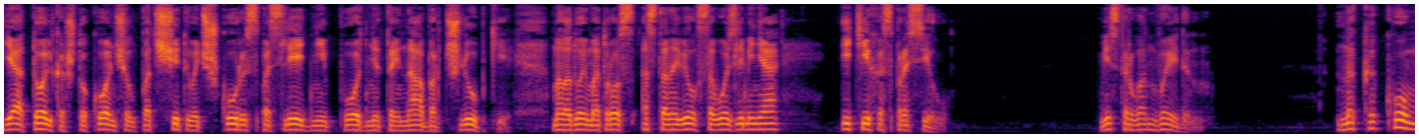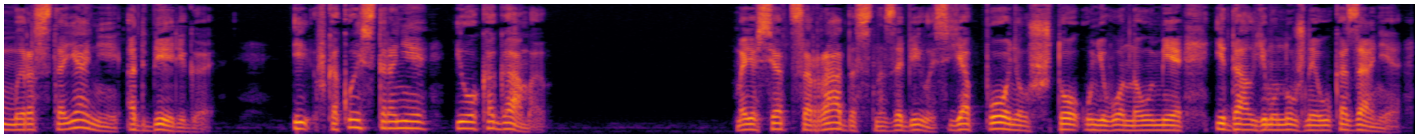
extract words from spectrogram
Я только что кончил подсчитывать шкуры с последней поднятой на борт шлюпки. Молодой матрос остановился возле меня и тихо спросил. «Мистер Ван Вейден, на каком мы расстоянии от берега и в какой стороне Иокагама?» Мое сердце радостно забилось. Я понял, что у него на уме, и дал ему нужное указание —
